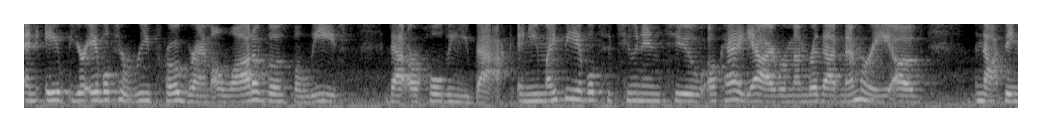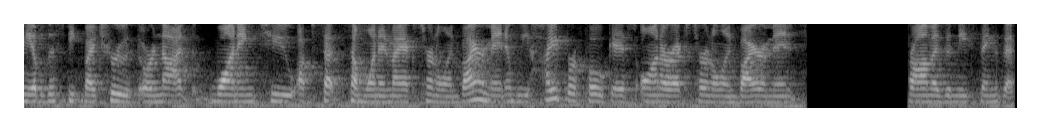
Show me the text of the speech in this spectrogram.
and you're able to reprogram a lot of those beliefs that are holding you back. And you might be able to tune into okay yeah i remember that memory of not being able to speak my truth or not wanting to upset someone in my external environment. And we hyper focus on our external environment traumas and these things that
